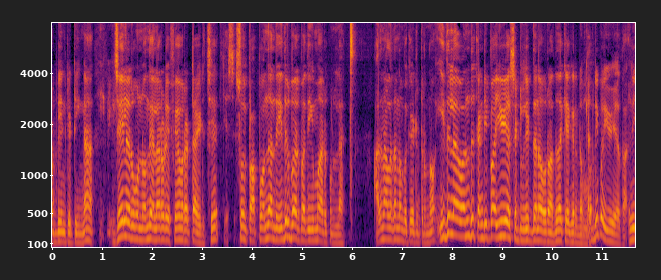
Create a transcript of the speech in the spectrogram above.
அப்படின்னு கேட்டிங்கன்னா ஜெயிலர் ஒன்று வந்து எல்லாருடைய ஃபேவரட்டாக ஆயிடுச்சு. ஸோ இப்போ அப்போ வந்து அந்த எதிர்பார்ப்பு அதிகமாக இருக்கும்ல. அதனால தான் நம்ம கேட்டுட்டு இருந்தோம். இதில் வந்து கண்டிப்பாக யூஎஸ் சர்டிஃபிகேட் தானே வரும். அதுதான் கேட்குறேன் நம்ம கண்டிப்பாக யூஏ தான். இது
